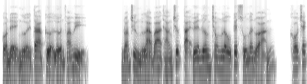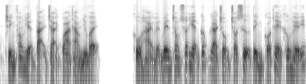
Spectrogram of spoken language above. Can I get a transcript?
còn để người ta cửa lớn phá hủy. Đoán chừng là ba tháng trước tại huyện lương trong lâu kết xuống ân đoán khó trách trình phong hiện tại trải qua thảm như vậy. Khổ hải huyện bên trong xuất hiện cướp gà trộm cho sự tình có thể không hề ít,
